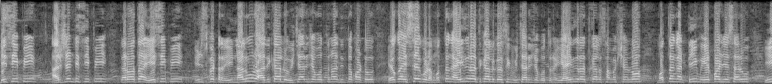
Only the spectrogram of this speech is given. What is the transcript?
డీసీపీ అసిస్టెంట్ డీసీపీ తర్వాత ఏసీపీ ఇన్స్పెక్టర్ ఈ నలుగురు అధికారులు విచారించబోతున్నారు. దీంతో పాటు ఒక ఎస్ఐ కూడా మొత్తంగా ఐదుగురు అధికారులు కలిసి విచారించబోతున్నారు. ఈ ఐదుగురు అధికారుల సమక్షంలో మొత్తంగా టీం ఏర్పాటు చేశారు. ఈ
